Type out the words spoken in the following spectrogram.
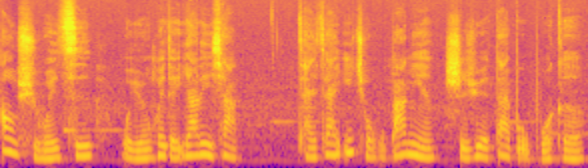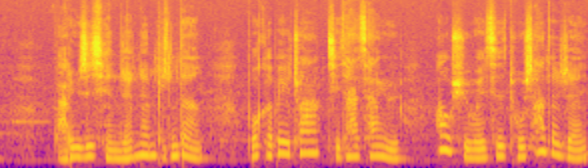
奥许维兹委员会的压力下，才在一九五八年十月逮捕伯格。法律之前人人平等，伯格被抓，其他参与奥许维兹屠杀的人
